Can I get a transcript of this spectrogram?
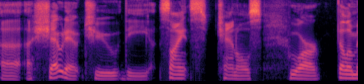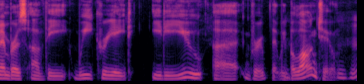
a, a shout out to the science channels who are fellow members of the We Create EDU uh, group that we belong to. hmm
